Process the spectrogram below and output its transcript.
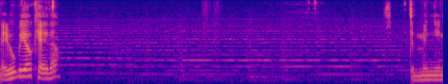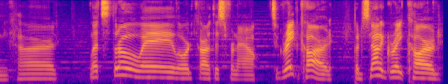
Maybe we'll be okay though. Dominion card. Let's throw away Lord Karthus for now. It's a great card, but it's not a great card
